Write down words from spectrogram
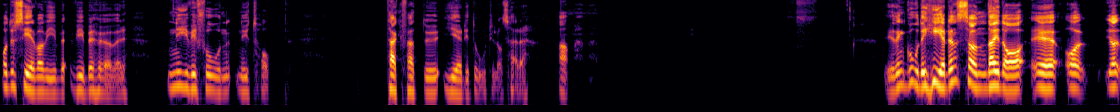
Och du ser vad vi, vi behöver. Ny vision, nytt hopp. Tack för att du ger ditt ord till oss, Herre. Amen. Det är den gode herdens söndag idag. Eh, och jag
